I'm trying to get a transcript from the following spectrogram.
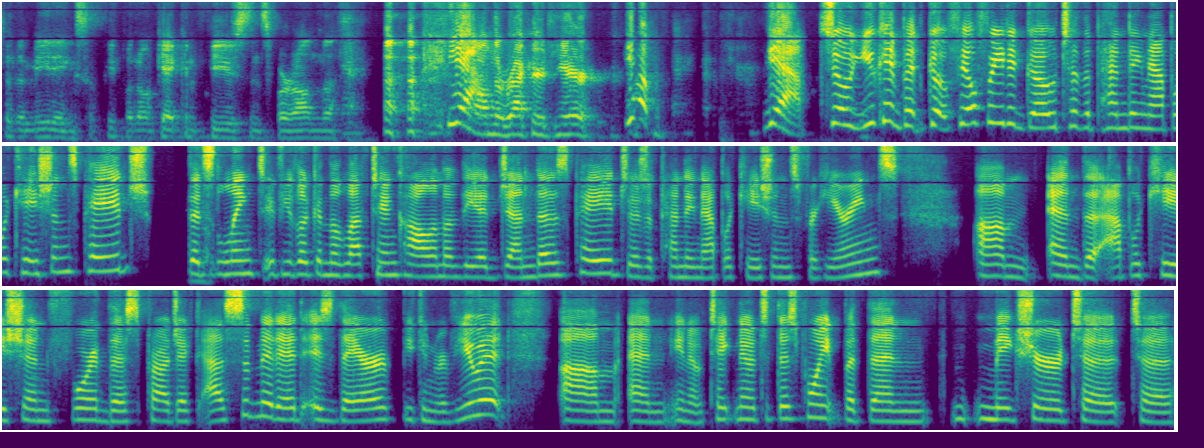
to the meeting so people don't get confused since we're on the Yeah. on the record here. Yep. Yeah, so you can, but go, feel free to go to the pending applications page. That's linked, if you look in the left-hand column of the agendas page, there's a pending applications for hearings. Um, and the application for this project as submitted is there. You can review it. Um, and, you know, take notes at this point, but then make sure to, to,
